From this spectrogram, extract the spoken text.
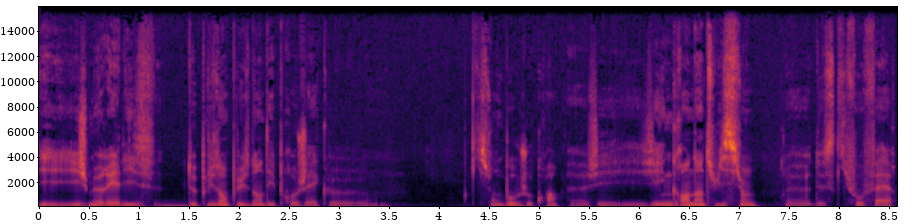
et, je me réalise de plus en plus dans des projets qui sont beaux, je crois. Euh, J'ai une grande intuition euh, de ce qu'il faut faire.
